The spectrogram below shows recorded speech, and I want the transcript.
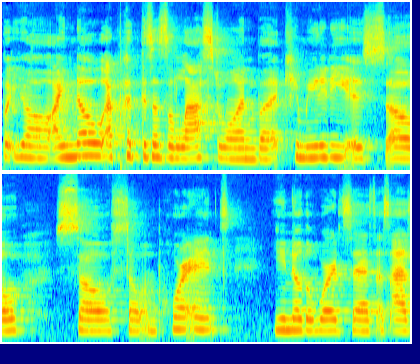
But y'all, I know I put this as the last one, but community is so, so, so important. You know the word says, as, as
